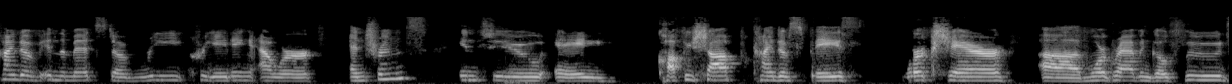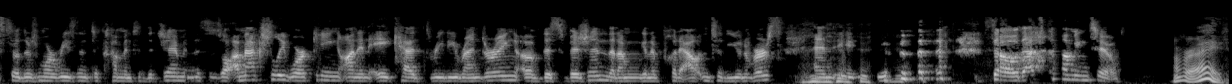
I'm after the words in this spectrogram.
kind of in the midst of recreating our entrance into a coffee shop kind of space, work share, uh, more grab and go food. So there's more reason to come into the gym. And this is all, I'm actually working on an ACAD 3D rendering of this vision that I'm going to put out into the universe. And it, so that's coming too. All right.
